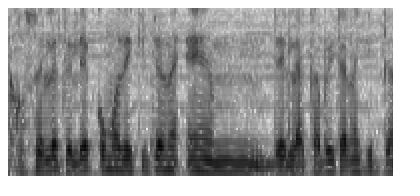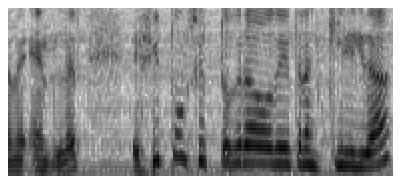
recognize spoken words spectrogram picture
José Letelier como de, em, de la capitana Cristiana Endler, existe un cierto grado de tranquilidad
